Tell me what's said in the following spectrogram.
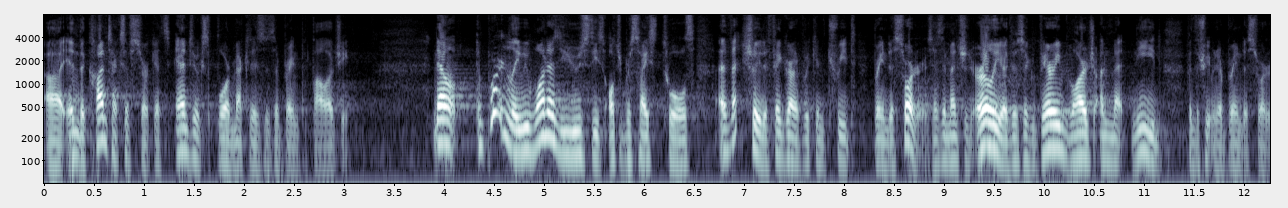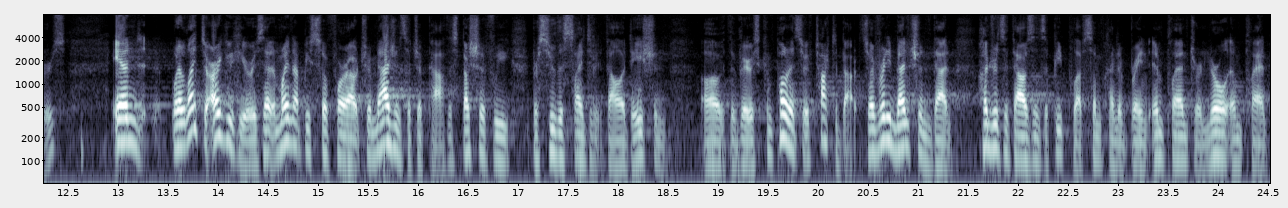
uh, in the context of circuits and to explore mechanisms of brain pathology. Now, importantly, we want to use these ultra precise tools eventually to figure out if we can treat brain disorders. As I mentioned earlier, there's a very large unmet need for the treatment of brain disorders. And what I'd like to argue here is that it might not be so far out to imagine such a path, especially if we pursue the scientific validation of the various components that we've talked about. So I've already mentioned that hundreds of thousands of people have some kind of brain implant or neural implant,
